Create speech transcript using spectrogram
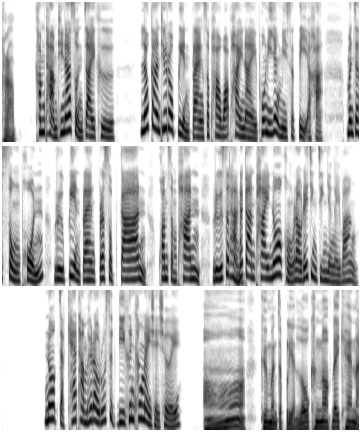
ครับคำถามที่น่าสนใจคือ แล้วการที่เราเปลี่ยนแปลงสภาวะภายใน พวกนี้อย่างมีสติอะค่ะ มันจะส่งผลหรือเปลี่ยนแปลงประสบการณ์ ความสัมพันธ์ หรือสถานการณ์ภายนอกของเราได้จริง ๆ ยังไงบ้าง นอกจากแค่ทำให้เรารู้สึกดีขึ้นข้างในเฉยอ๋อ คือมันจะเปลี่ยนโลกข้างนอกได้แค่ไหน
